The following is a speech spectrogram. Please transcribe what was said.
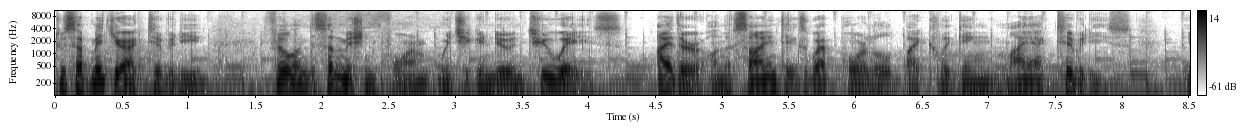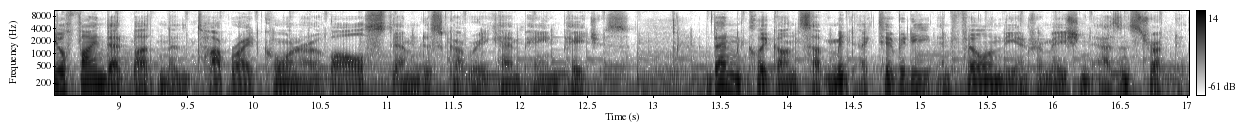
To submit your activity, fill in the submission form, which you can do in two ways. Either on the Scientix web portal by clicking My Activities. You'll find that button in the top right corner of all STEM Discovery Campaign pages. Then click on Submit Activity and fill in the information as instructed.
